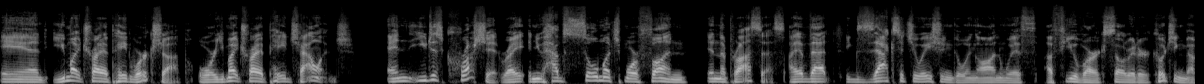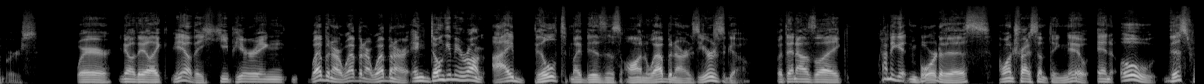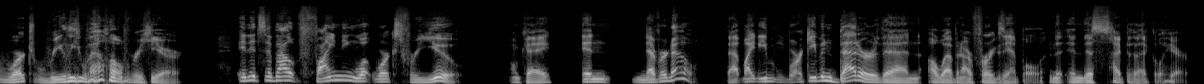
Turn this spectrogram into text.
And you might try a paid workshop or you might try a paid challenge and you just crush it, right? And you have so much more fun in the process. I have that exact situation going on with a few of our accelerator coaching members where, you know, they like, you know, they keep hearing webinar, webinar, webinar. And don't get me wrong, I built my business on webinars years ago. But then I was like, kind of getting bored of this. I want to try something new. And oh, this worked really well over here. And it's about finding what works for you. Okay. And never know. That might even work even better than a webinar, for example, in, in this hypothetical here.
